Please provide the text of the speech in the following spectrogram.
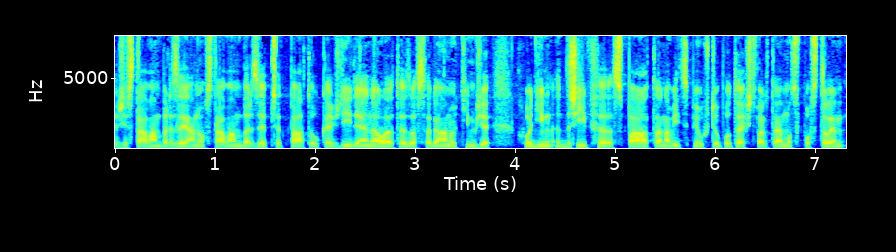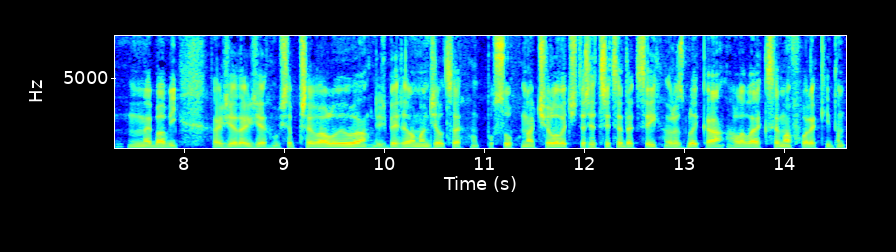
že stávám brzy. Ano, stávám brzy před pátou každý den, ale to je zase dáno tím, že chodím dřív spát a navíc mě už to po té čtvrté moc v posteli nebaví. Takže, takže už se převaluju a když dal manželce pusu na čelo ve 4.30, tak si ji rozbliká hlava jak semafor, jaký tam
